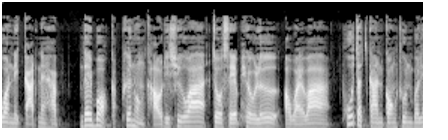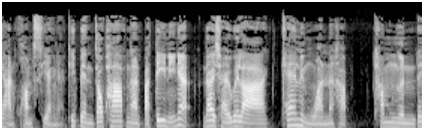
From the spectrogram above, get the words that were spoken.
Vonnegut นะครับได้บอกกับเพื่อนของเขาที่ชื่อว่า Joseph Heller เอาไว้ว่า ผู้จัดการกองทุนบริหารความเสี่ยงเนี่ยที่เป็นเจ้าภาพงานปาร์ตี้นี้เนี่ยได้ใช้เวลาแค่หนึ่งวันนะครับทำเงินได้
